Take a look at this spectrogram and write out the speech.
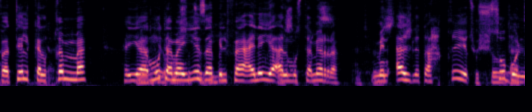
فتلك القمة هي متميزة بالفاعلية المستمرة من أجل تحقيق سبل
